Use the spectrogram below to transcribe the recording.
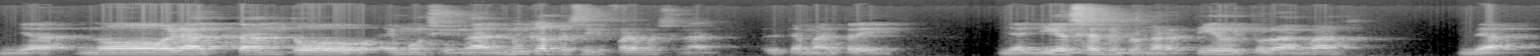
ya no era tanto emocional, nunca pensé que fuera emocional el tema del trading, ya llegué a ser mi primer retiro y todo lo demás, ya,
